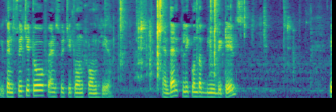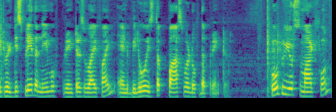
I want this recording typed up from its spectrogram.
You can switch it off and switch it on from here. And then click on the view details. It will display the name of printer's Wi-Fi and below is the password of the printer. Go to your smartphone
